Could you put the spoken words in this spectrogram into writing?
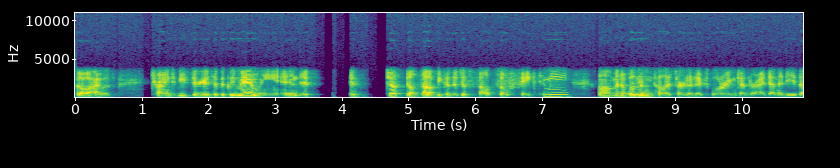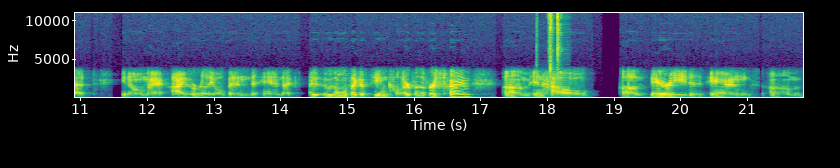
So I was trying to be stereotypically manly, and it it just built up because it just felt so fake to me. Um, and it wasn't until I started exploring gender identity that you know my eyes were really opened, and I it was almost like I've seen color for the first time, um, and how uh, varied and um,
